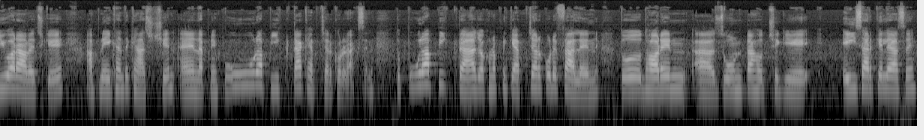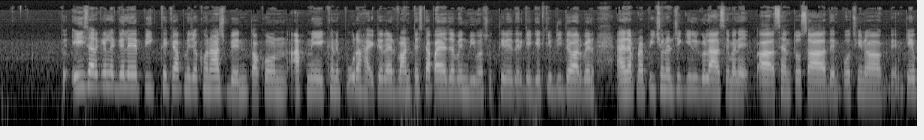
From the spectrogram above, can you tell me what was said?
ইউ আর আরএচকে আপনি এখান থেকে আসছেন অ্যান্ড আপনি পুরা পিকটা ক্যাপচার করে রাখছেন। তো পুরা পিকটা যখন আপনি ক্যাপচার করে ফেলেন, তো ধরেন জোনটা হচ্ছে গিয়ে এই সার্কেলে আছে। তো এই সার্কেলে গেলে পিক থেকে আপনি যখন আসবেন, তখন আপনি এখানে পুরো হাইটের অ্যাডভান্টেজটা পাওয়া যাবেন। বিমা শক্তির এদেরকে গেট কিপ দিতে পারবেন। অ্যান্ড আপনার পিছনের যে কিলগুলো আছে মানে স্যান্তোসা দেন পচিনক দেন কেপ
